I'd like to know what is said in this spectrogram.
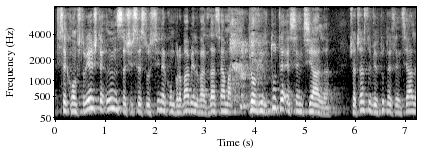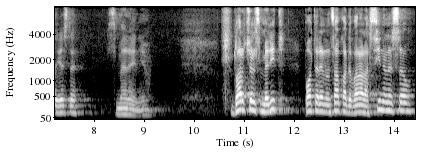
se construiește însă și se susține, cum probabil v-ați dat seama, pe o virtute esențială. Și această virtute esențială este smerenia. Doar cel smerit poate renunța cu adevărat la sinele său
